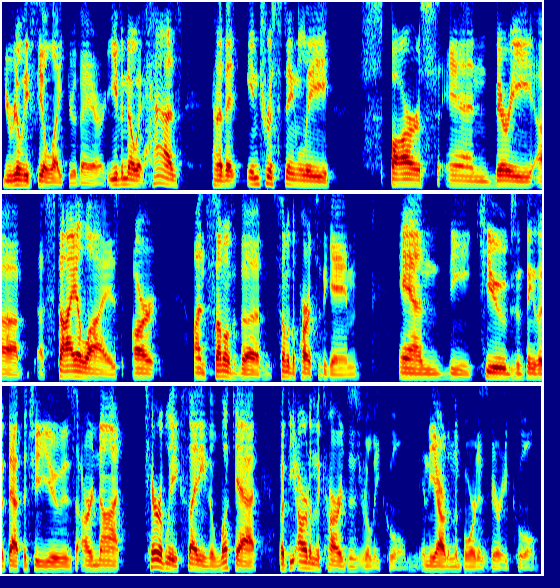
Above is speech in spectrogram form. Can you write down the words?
You really feel like you're there, even though it has kind of that interestingly sparse and very uh, uh, stylized art on some of the some of the parts of the game, and the cubes and things like that that you use are not terribly exciting to look at. But the art on the cards is really cool, and the art on the board is very cool.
